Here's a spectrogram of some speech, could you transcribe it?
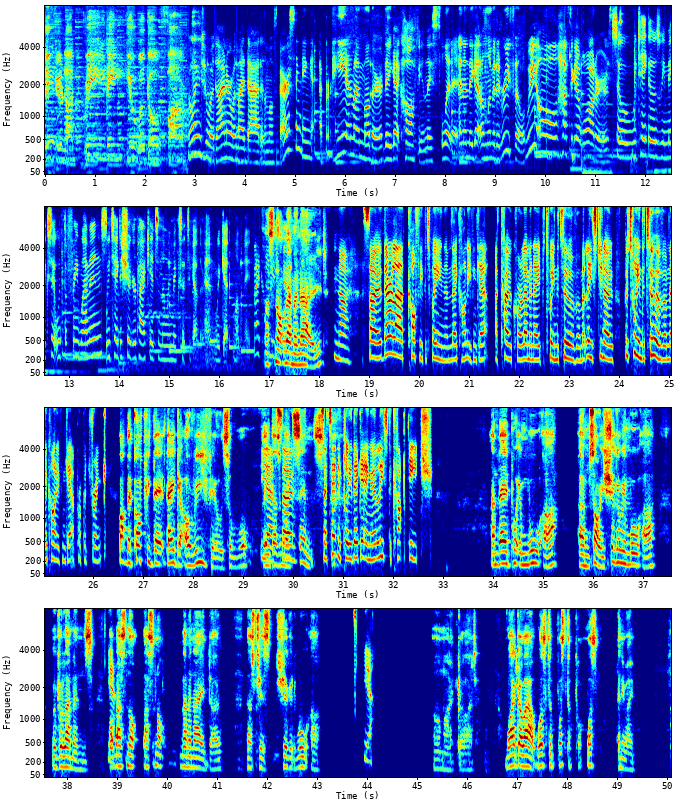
If you're not greedy, you will go far. Going to a diner with my dad is the most embarrassing thing ever. He and my mother, they get coffee and they split it, and then they get unlimited refill. We all have to get waters. So we take those, we mix it with the free lemons, we take the sugar packets, and then we mix it together, and we get lemonade. That's not lemonade. No. So they're allowed coffee between them. They can't even get a Coke or a lemonade between the two of them. At least, you know, between the two of them, they can't even get a proper drink. But the coffee they, they get are refills, so what, it doesn't so, make sense. So technically, they're getting at least a cup each. And they're putting water, um, sorry, sugar in water with the lemons. Yeah. But that's not that's not lemonade though. That's just sugared water. Yeah. Oh my god. Why go out? What's the what's the what's anyway?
